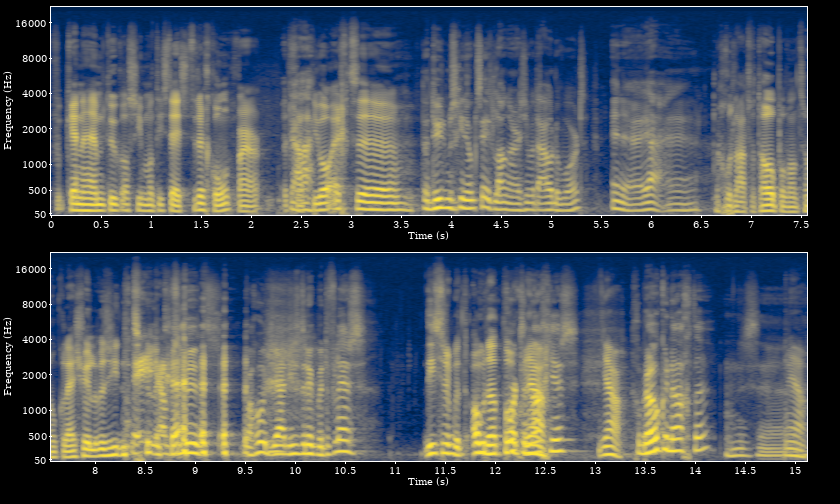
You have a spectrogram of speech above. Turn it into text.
We kennen hem natuurlijk als iemand die steeds terugkomt, maar het Ja. gaat nu wel echt... eh, Dat duurt misschien ook steeds langer als je wat ouder wordt. En eh, ja, eh, Maar goed, laten we het hopen, want zo'n clash willen we zien nee, natuurlijk. hè. absoluut. maar goed, ja, die is druk met de fles. Die is er ook met... Oh, dat toch? Korte Ja. nachtjes, ja. gebroken nachten. Dus, eh, Ja.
